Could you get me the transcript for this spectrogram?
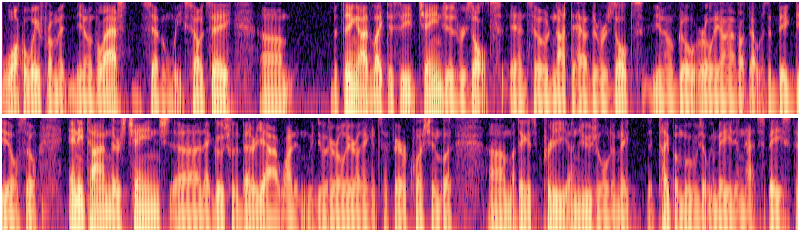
walk away from it, you know, the last seven weeks. So I would say um, the thing I'd like to see change is results. And so not to have the results, you know, go early on, I thought that was a big deal. So anytime there's change uh, that goes for the better, yeah, why didn't we do it earlier? I think it's a fair question, but um, I think it's pretty unusual to make the type of moves that we made in that space to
